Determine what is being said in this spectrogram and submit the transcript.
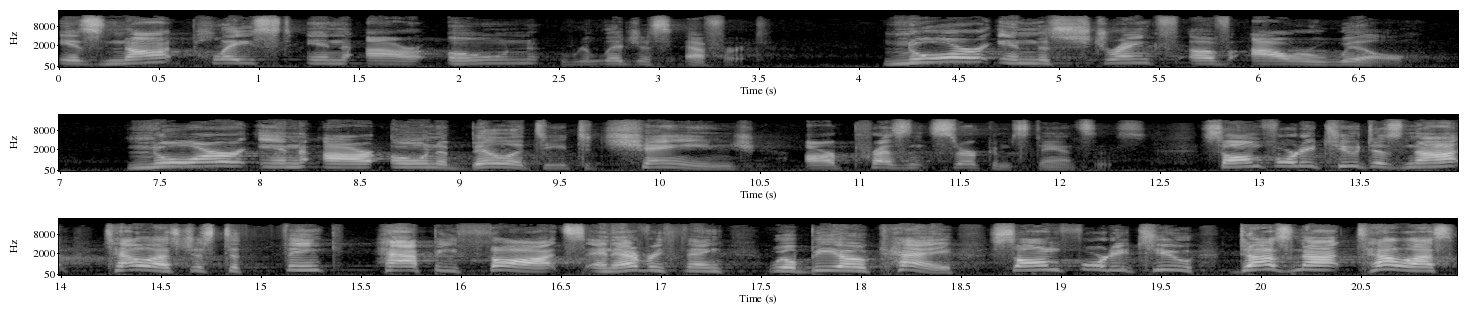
is not placed in our own religious effort, nor in the strength of our will, nor in our own ability to change our present circumstances. Psalm 42 does not tell us just to think happy thoughts and everything will be okay. Psalm 42 does not tell us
